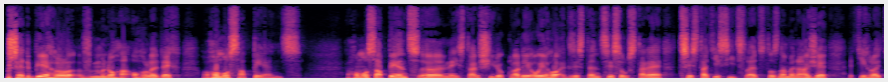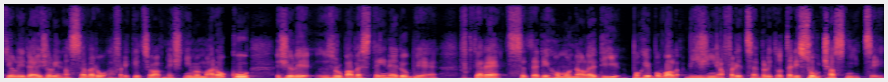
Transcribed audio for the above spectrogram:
předběhl v mnoha ohledech homo sapiens. Homo sapiens, eh, nejstarší doklady o jeho existenci jsou staré 300 tisíc let, to znamená, že tihleti lidé žili na severu Afriky, třeba v dnešním Maroku, žili zhruba ve stejné době, v které se tedy homo naledý pohyboval v Jižní Africe. Byli to tedy současníci.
